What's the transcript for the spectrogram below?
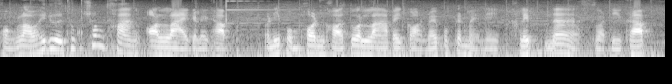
ของเราให้ด้วยทุกช่องทางออนไลน์กันเลยครับ วันนี้ผมพลขอตัวลาไปก่อนไว้พบกันใหม่ในคลิปหน้า สวัสดีครับ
